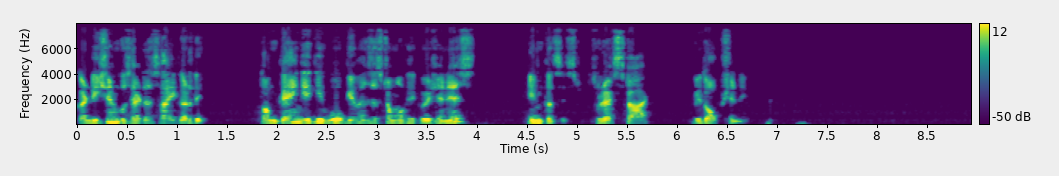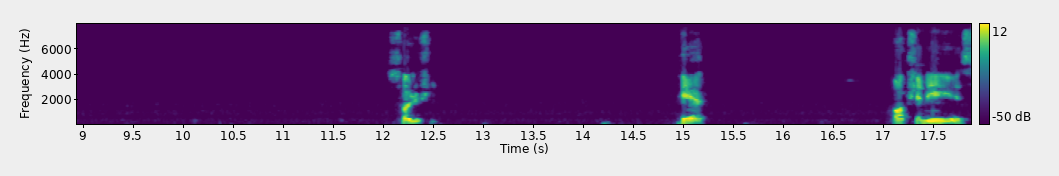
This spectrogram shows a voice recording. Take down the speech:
कंडीशन को सेटिस्फाई कर दे तो हम कहेंगे कि वो given system of equation is inconsistent so let start with option A solution here option A is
